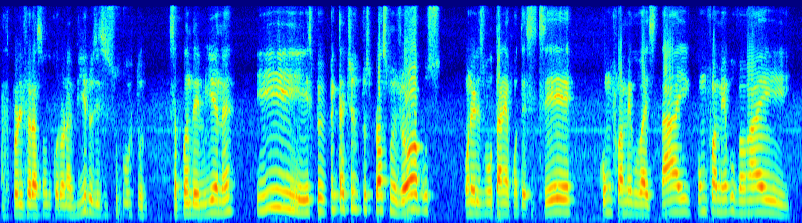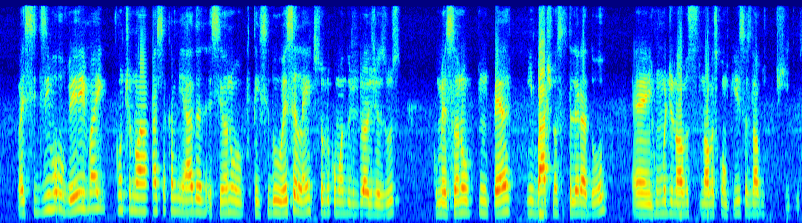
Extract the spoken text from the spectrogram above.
a proliferação do coronavírus, esse surto, essa pandemia, né? E expectativa para os próximos jogos, quando eles voltarem a acontecer, como o Flamengo vai estar e como o Flamengo vai vai se desenvolver e vai continuar essa caminhada esse ano que tem sido excelente sobre o comando de Jorge Jesus, começando com o pé embaixo do acelerador, é, em rumo de novas, novas conquistas, novos títulos.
